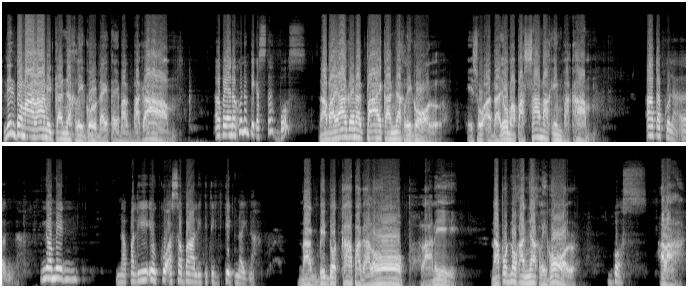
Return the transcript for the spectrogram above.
Dinto maalamid kanyak ligol day tayo bagbagam. Apay ang ako ng tikasta, boss. Nabayagan nagpaay kanyak ligol. Iso adayo mapasamak imbakam. Atap ko lang. Ngamin, napaliiw ko asabali titigtignay na. Nagbidot ka pagalop, Lani. Napudno kanyak ligol. Boss, Ala,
